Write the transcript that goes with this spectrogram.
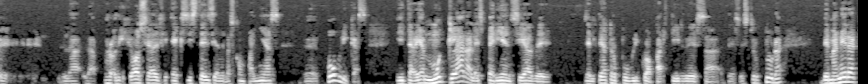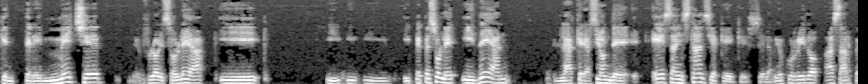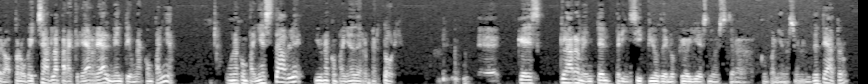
la, prodigiosa existencia de las compañías eh, públicas. Y traían muy clara la experiencia de, del teatro público a partir de esa, estructura, de manera que entre Meche, Flores Solea y, y, Pepe Solé idean la creación de esa instancia que, que, se le había ocurrido a Azar, pero aprovecharla para crear realmente una compañía una compañía estable y una compañía de repertorio, eh, que es claramente el principio de lo que hoy es nuestra Compañía Nacional de Teatro.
